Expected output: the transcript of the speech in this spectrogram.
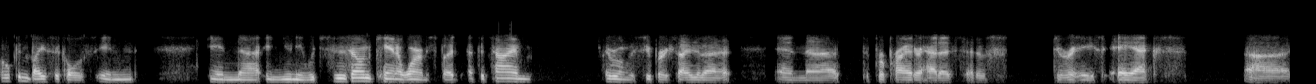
open bicycles in in uh, in Union, which is his own can of worms. But at the time, everyone was super excited about it, and uh, the proprietor had a set of Dura-Ace AX uh,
